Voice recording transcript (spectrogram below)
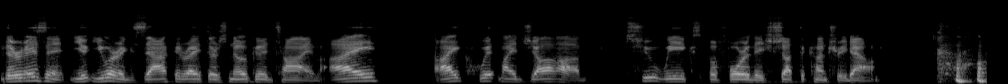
there isn't you you are exactly right. There's no good time. I I quit my job two weeks before they shut the country down.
